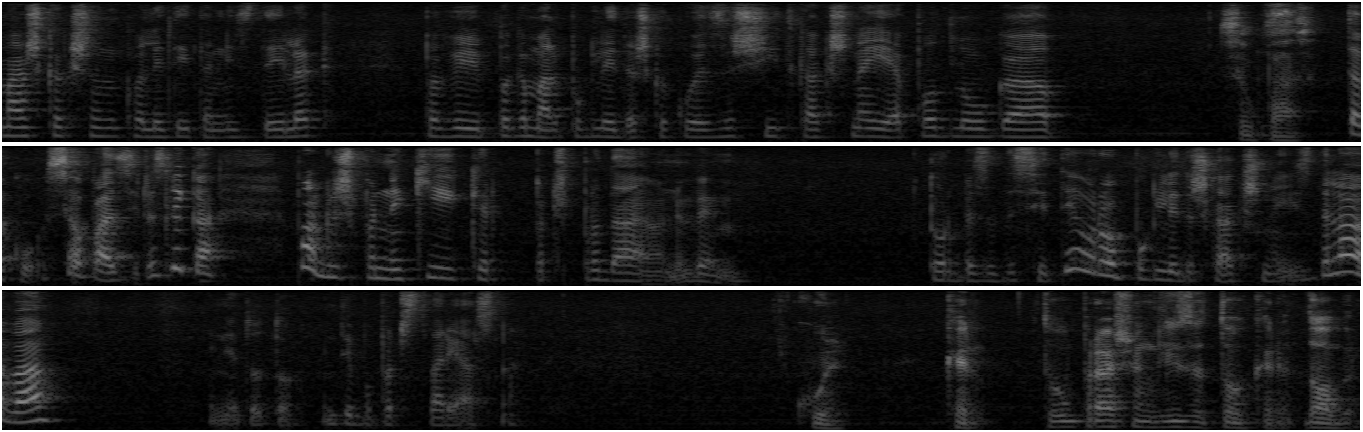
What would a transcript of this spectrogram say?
imaš kakšen kvaliteten izdelek, pa, vi, pa ga malo pogledaš, kako je zašit, kakšna je podloga, Se opazi. tako se opazi razlika. Pa greš pa nekje, ker pač prodajo, ne vem, torbe za 10 evrov, pogledaš, kakšna je izdelava in je to to. In ti bo pač stvar jasna. Cool. Ker to vprašam glih zato, ker dobro,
